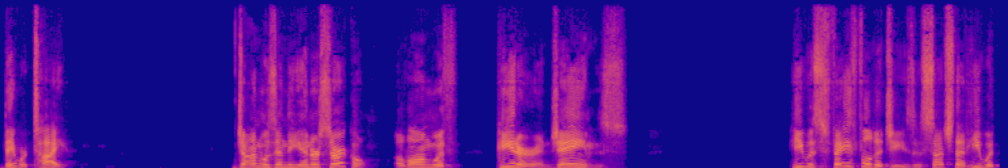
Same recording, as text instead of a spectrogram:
They were tight. John was in the inner circle along with Peter and James. He was faithful to Jesus, such that he would,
